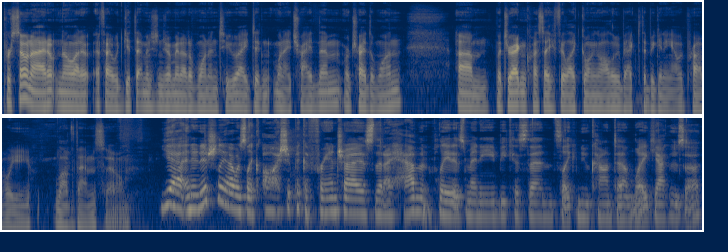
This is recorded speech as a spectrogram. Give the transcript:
Persona, I don't know if I would get that much enjoyment out of one and two. I didn't when I tried them or tried the one. Um, but Dragon Quest, I feel like going all the way back to the beginning, I would probably love them. So Yeah, and initially I was like, oh, I should pick a franchise that I haven't played as many because then it's like new content like Yakuza.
